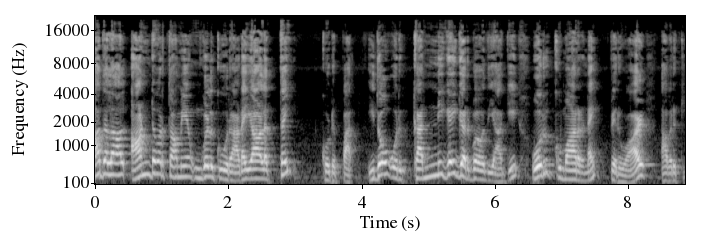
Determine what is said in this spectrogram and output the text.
ஆதலால் ஆண்டவர் தாமே உங்களுக்கு ஒரு அடையாளத்தை கொடுப்பார். இதோ ஒரு கன்னிகை கர்ப்பவதியாகி ஒரு குமாரனை பெறுவாள். அவருக்கு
